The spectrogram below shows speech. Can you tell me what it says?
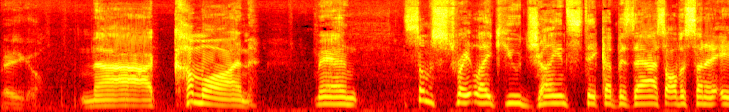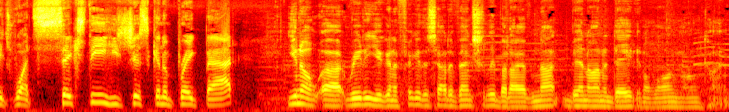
There you go. Nah, come on. Man, some straight like you, giant stick up his ass, all of a sudden at age, what, 60, he's just gonna break bad? You know, uh, Rita, you're gonna figure this out eventually, but I have not been on a date in a long, long time.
